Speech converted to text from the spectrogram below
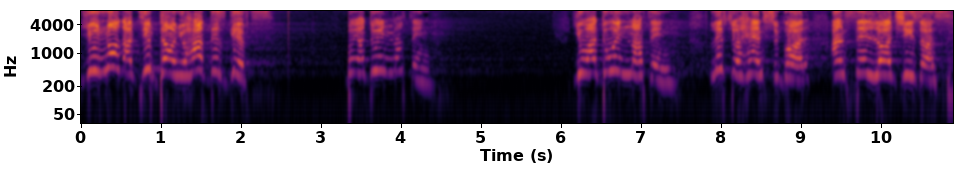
You know that deep down you have these gifts, but you're doing nothing. You are doing nothing. Lift your hands to God and say, Lord Jesus.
